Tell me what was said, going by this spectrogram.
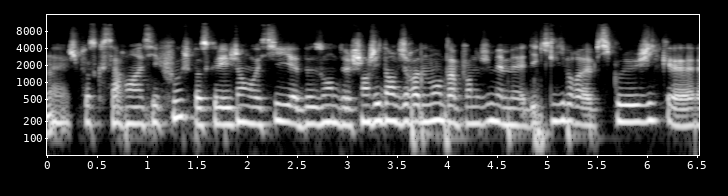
Mm. Euh, je pense que ça rend assez fou. Je pense que les gens ont aussi besoin de changer d'environnement d'un point de vue même d'équilibre euh, psychologique, euh,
